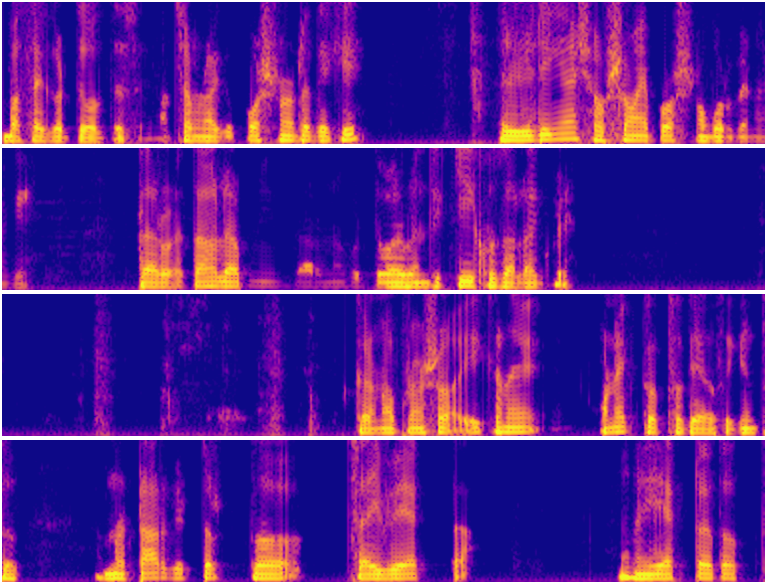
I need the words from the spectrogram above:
বাছাই করতে বলতেছে। আচ্ছা আমরা আগে প্রশ্নটা দেখি। রিডিংয়ে সবসময় প্রশ্ন করবেন আগে। তার, তাহলে আপনি ধারণা করতে পারবেন যে কি খোঁজা লাগবে। কারণ আপনার এখানে অনেক তথ্য দেওয়া আছে, কিন্তু আপনার টার্গেট তথ্য চাইবে একটা। মানে একটা তথ্য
